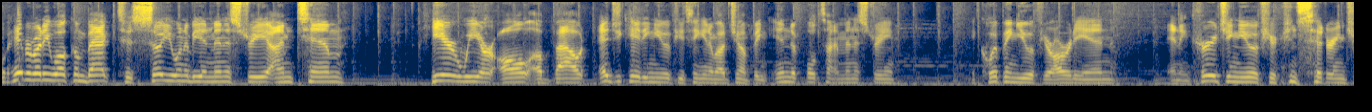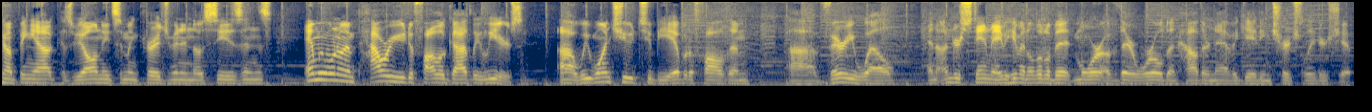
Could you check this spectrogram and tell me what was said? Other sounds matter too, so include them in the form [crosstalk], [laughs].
Well, hey, everybody, welcome back to So You Want to Be in Ministry. I'm Tim. Here we are all about educating you if you're thinking about jumping into full time ministry, equipping you if you're already in, and encouraging you if you're [laughs] considering jumping out because we all need some encouragement in those seasons. And we want to empower you to follow godly leaders. Uh, we want you to be able to follow them uh, very well and understand maybe even a little bit more of their world and how they're navigating church leadership.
